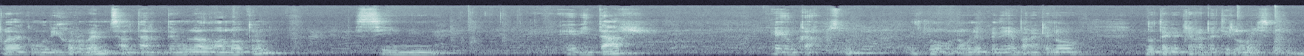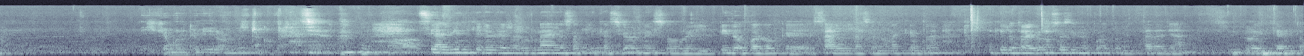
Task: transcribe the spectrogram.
pueda, como dijo Rubén, saltar de un lado al otro sin evitar educarnos. ¿no? Es lo, lo único que diría para que no, no tenga que repetir lo mismo. Y qué bueno que vinieron a nuestra conferencia. Si alguien quiere ver alguna de las aplicaciones o del videojuego que sale la semana que entra, aquí lo traigo, no sé si me puedo conectar allá, lo intento.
